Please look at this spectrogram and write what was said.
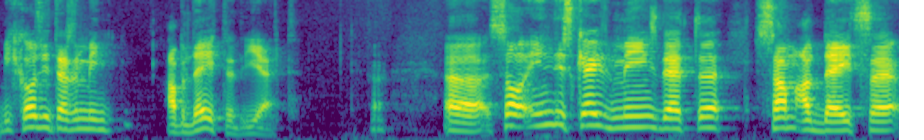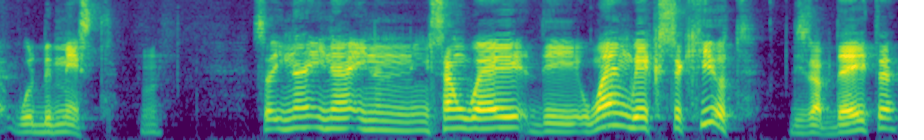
because it hasn't been updated yet. Uh, so in this case means that uh, some updates uh, will be missed. Hmm? So in, a, in, a, in, in, some way, the, when we execute this update,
